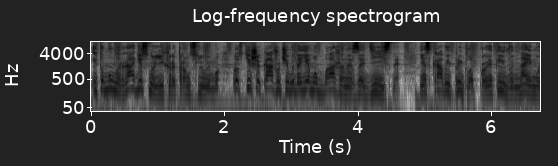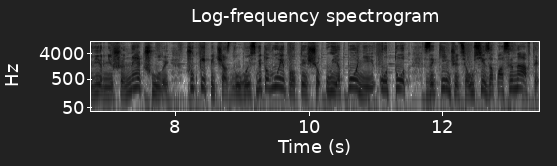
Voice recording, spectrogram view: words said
і тому ми радісно їх ретранслюємо. Простіше кажучи, видаємо бажане за дійсне. Яскравий приклад, про який ви найімовірніше не чули, чутки під час Другої світової про те, що у Японії от-от закінчаться усі запаси нафти.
